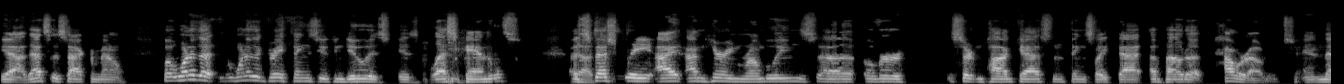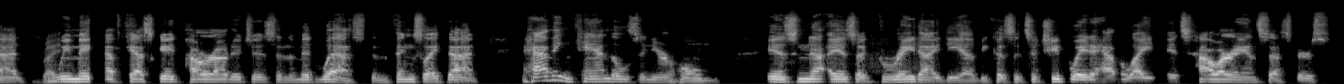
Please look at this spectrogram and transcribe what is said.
yeah that's a sacramental. But one of the one of the great things you can do is is bless candles. Especially i i'm hearing rumblings uh, over certain podcasts and things like that about a power outage and that right. we may have cascade power outages in the Midwest and things like that. Having candles in your home is not is a great idea because it's a cheap way to have light. It's how our ancestors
